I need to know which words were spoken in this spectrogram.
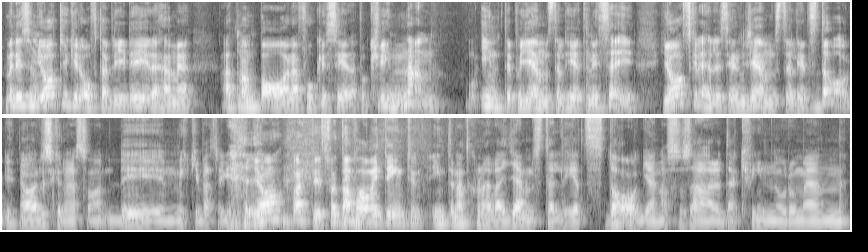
Men det som jag tycker ofta blir, det är ju det här med att man bara fokuserar på kvinnan och inte på jämställdheten i sig. Jag skulle hellre se en jämställdhetsdag. Ja, det skulle nästan vara, det är en mycket bättre grej. Ja, faktiskt. För Varför det, har vi inte inter- internationella jämställdhetsdagen? Alltså så här, där kvinnor och män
